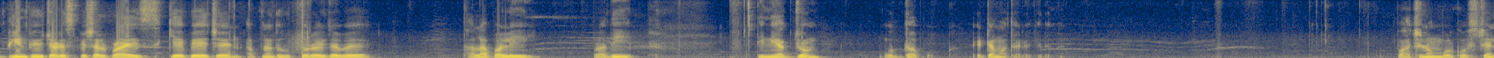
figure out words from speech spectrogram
ভিন ফিউচার স্পেশাল প্রাইজ কে পেয়েছেন? আপনাদের উত্তর হয়ে যাবে, থালাপালি প্রদীপ। তিনি একজন অধ্যাপক, এটা মাথায় রেখে দেবেন। পাঁচ নম্বর কোশ্চেন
